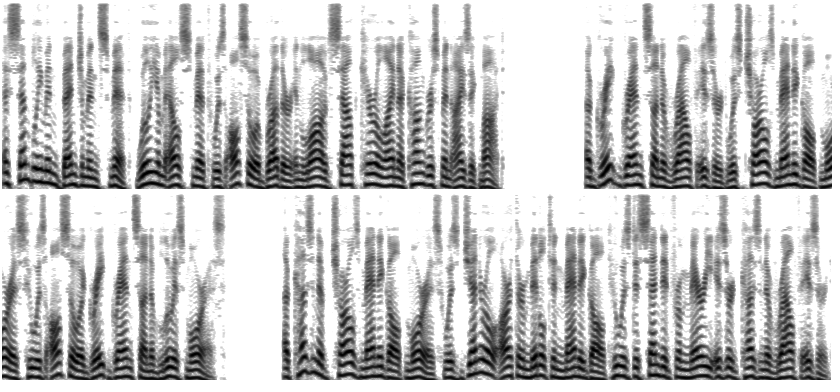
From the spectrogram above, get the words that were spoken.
Assemblyman Benjamin Smith. William L. Smith was also a brother-in-law of South Carolina Congressman Isaac Motte. A great-grandson of Ralph Izard was Charles Manigault Morris who was also a great-grandson of Lewis Morris. A cousin of Charles Manigault Morris was General Arthur Middleton Manigault who was descended from Mary Izard cousin of Ralph Izard.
